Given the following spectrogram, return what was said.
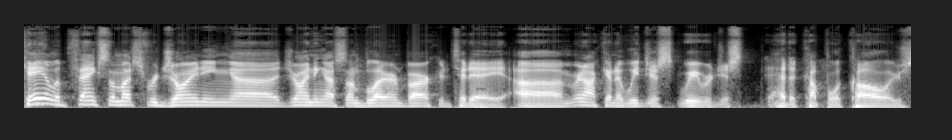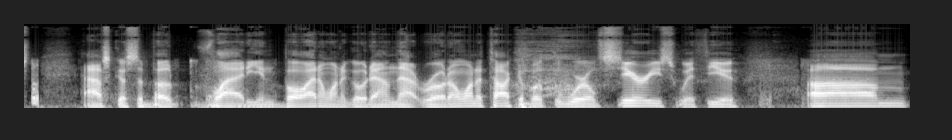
Caleb, thanks so much for joining uh, joining us on Blair and Barker today. Um, we're not going to. We just we were just had a couple of callers ask us about Vladdy and Bo. I don't want to go down that road. I want to talk about the World Series with you. Um,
